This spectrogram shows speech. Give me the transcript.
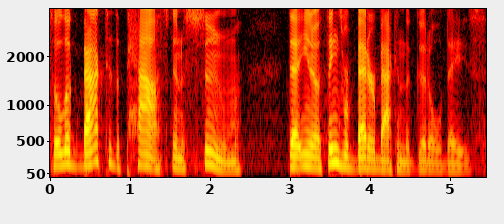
to look back to the past and assume that, you know, things were better back in the good old days.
